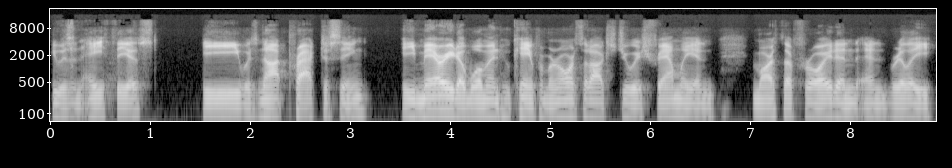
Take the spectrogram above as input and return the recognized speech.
He was an atheist. He was not practicing. He married a woman who came from an Orthodox Jewish family and Martha Freud and and really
